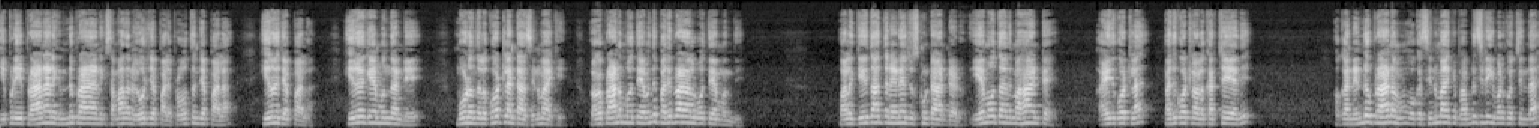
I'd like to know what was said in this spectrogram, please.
ఇప్పుడు ఈ ప్రాణానికి నిండు ప్రాణానికి సమాధానం ఎవరు చెప్పాలి? ప్రభుత్వం చెప్పాలా? హీరో చెప్పాలా? హీరోకి ఏముందండి? మూడు వందల కోట్లు అంట ఆ సినిమాకి. ఒక ప్రాణం పోతే ఏముంది? పది ప్రాణాలు పోతే ఏముంది? వాళ్ళకి జీవితాంతం నేనే చూసుకుంటా అంటాడు. ఏమవుతుంది మహా అంటే? ఐదు కోట్ల? పది కోట్ల వాళ్ళు ఖర్చు అయ్యేది ఒక నిండు ప్రాణం ఒక సినిమాకి పబ్లిసిటీకి పనికొచ్చిందా?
